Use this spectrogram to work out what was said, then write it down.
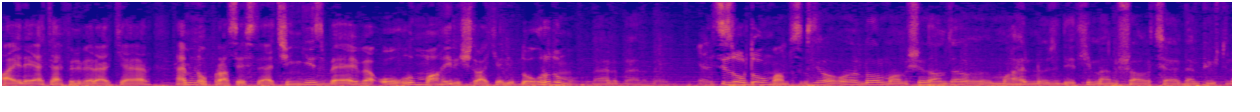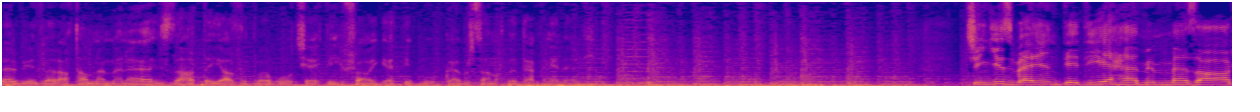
ailəyə təhvil verərkən həmin o prosesdə Çingiz bəy və oğlu Mahir iştirak edib. Doğrudurmu? Bəli, bəli, bəli. Yəni siz orada olmamısınız. Yox, orada olmamışıq, ancaq e, Mahirin özü dedi ki, mən uşağı içəridən püktülər, verdilər atamla mənə, izahat da yazdılar, qol çəkdik, uşağı gətirib bu qəbirstanlıqda dəfn edərik. Çingiz bəyin dediyi həmin məzar,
